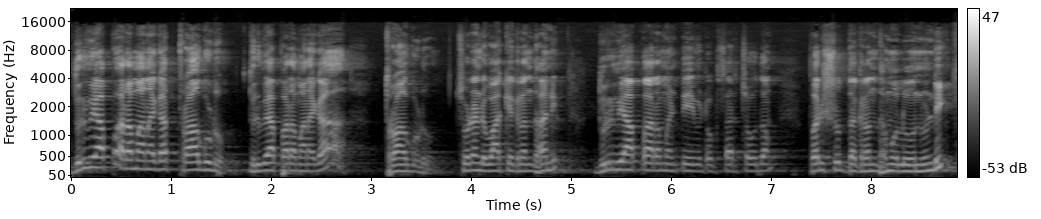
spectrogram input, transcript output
దుర్వ్యాపారం అనగా త్రాగుడు దుర్వ్యాపారం అనగా త్రాగుడు. చూడండి వాక్య గ్రంథాన్ని. దుర్వ్యాపారం అంటే ఏమిటి? ఒకసారి చూద్దాం పరిశుద్ధ గ్రంథములో నుండి.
